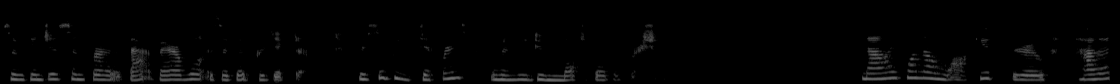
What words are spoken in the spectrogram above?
so we can just infer that that variable is a good predictor. This will be different when we do multiple regression. Now I want to walk you through how to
